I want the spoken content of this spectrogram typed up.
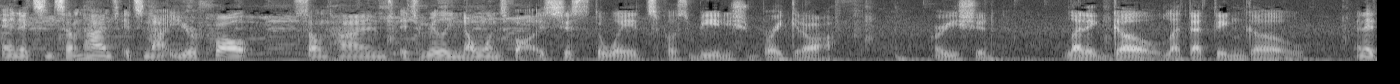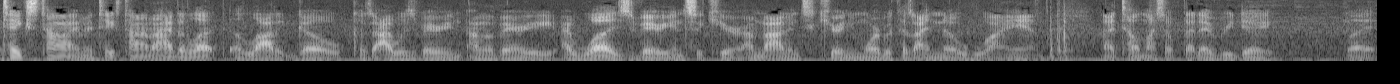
And it's sometimes it's not your fault. Sometimes it's really no one's fault. It's just the way it's supposed to be, and you should break it off, or you should let it go. Let that thing go and it takes time. It takes time. I had to let a lot it go because I was very, I'm a very, I was very insecure. I'm not insecure anymore because I know who I am. And I tell myself that every day. But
